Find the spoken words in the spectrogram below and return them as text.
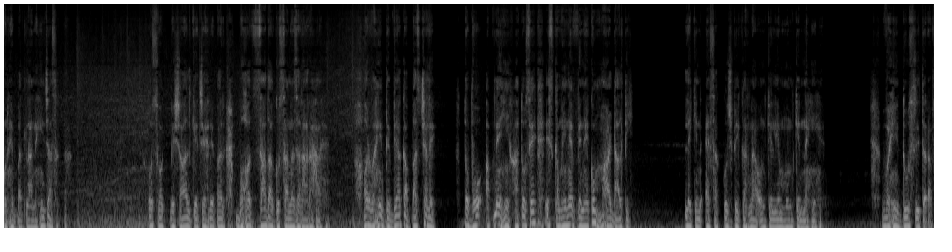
उन्हें बदला नहीं जा सकता। उस वक्त विशाल के चेहरे पर बहुत ज़्यादा गुस्सा नज़र आ रहा है, और वहीं दिव्या का बस चले तो वो अपने ही हाथों से इस कमीने विनय को मार डालती। लेकिन ऐसा कुछ भी करना उनके लिए मुमकिन नहीं है। वहीं दूसरी तरफ़,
